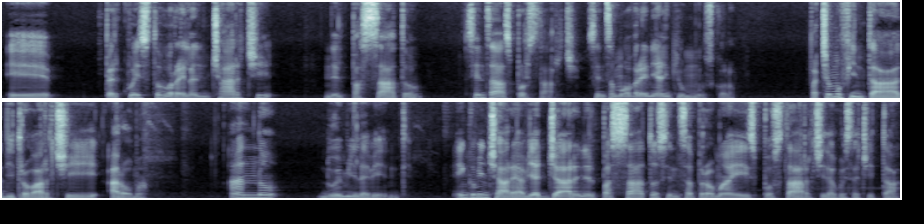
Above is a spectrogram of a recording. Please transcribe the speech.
e per questo vorrei lanciarci nel passato senza spostarci, senza muovere neanche un muscolo. Facciamo finta di trovarci a Roma, anno 2020 e incominciare a viaggiare nel passato senza però mai spostarci da questa città,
